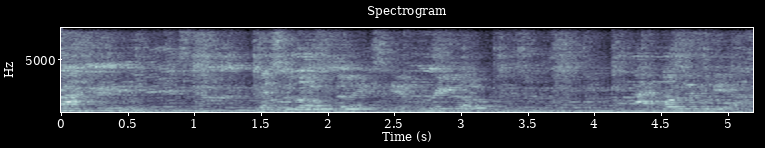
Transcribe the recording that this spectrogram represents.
back. Let's load the legs here, preload. And one little here.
